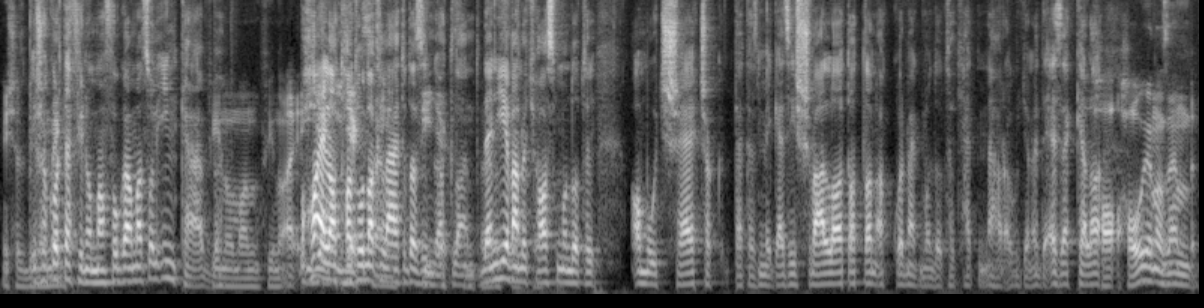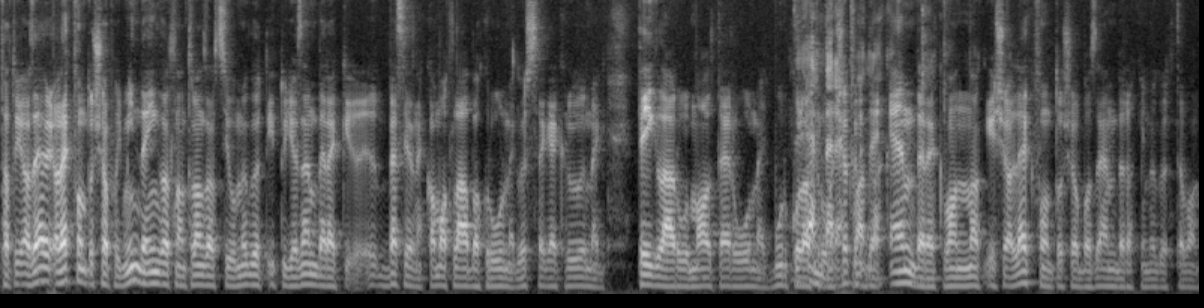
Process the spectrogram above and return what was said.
És, ez és akkor meg... te finoman fogalmazol inkább? Finoman, finoman. Ha eladhatónak látod az ingatlant. De nyilván, hogyha azt mondod, hogy amúgy se, csak tehát ez még ez is vállalhatatlan, akkor megmondod, hogy hát ne haragudjanak, de ezekkel a... Ha, ha olyan az ember, tehát az a legfontosabb, hogy minden ingatlan tranzakció mögött itt ugye az emberek beszélnek kamatlábakról, meg összegekről, meg tégláról, malterról, meg burkolatról, emberek stb. Vannak. De emberek vannak, és a legfontosabb az ember, aki mögötte van.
